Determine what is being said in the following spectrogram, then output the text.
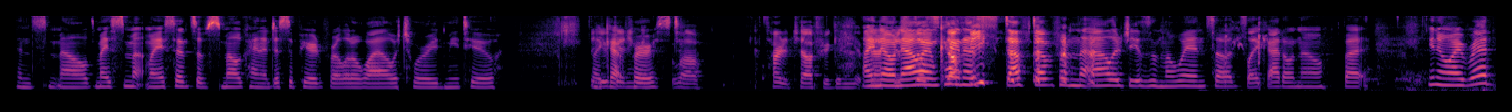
and smelled. My sm- my sense of smell kind of disappeared for a little while, which worried me too. Like at getting it- first. well, it's hard to tell if you're getting it. I know You're now I'm kind of stuffed up from the allergies and the wind, so it's like I don't know. But you know, I read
